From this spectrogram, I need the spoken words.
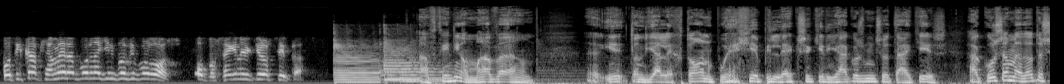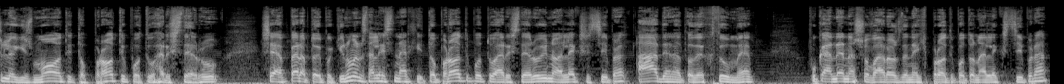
ότι κάποια μέρα μπορεί να γίνει πρωθυπουργός. Όπως έγινε και ο κύριος Τσίπρας. Αυτή είναι η ομάδα ε, των διαλεχτών που έχει επιλέξει ο Κυριάκος Μητσοτάκης. Ακούσαμε εδώ το συλλογισμό ότι το πρότυπο του αριστερού, σε πέρα από το υποκινούμενος, θα λέει στην αρχή, το πρότυπο του αριστερού είναι ο Αλέξης Τσίπρας. Άντε να το δεχτούμε, που κανένας σοβαρός δεν έχει πρότυπο τον Αλέξη Τσίπρα.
